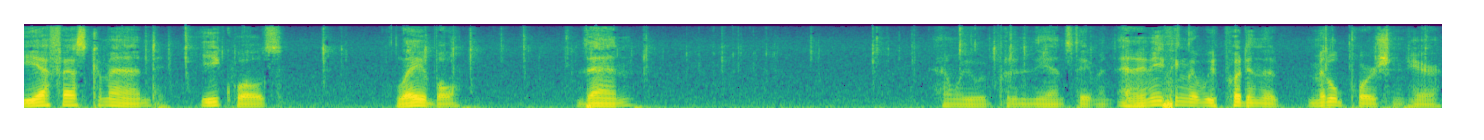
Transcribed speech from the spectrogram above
efs command equals label, then, and we would put it in the end statement. And anything that we put in the middle portion here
